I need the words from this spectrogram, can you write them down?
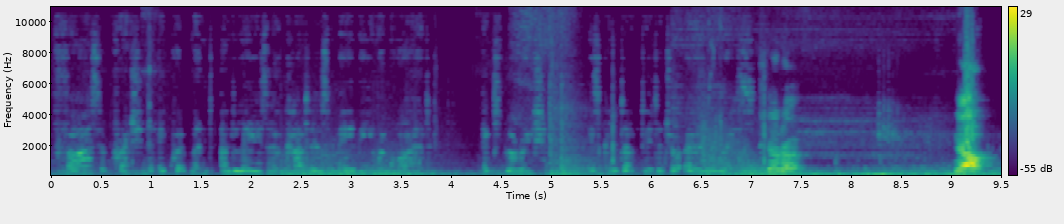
Fire suppression equipment and laser cutters may be required. Exploration is conducted at your own risk. Shut up. No.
